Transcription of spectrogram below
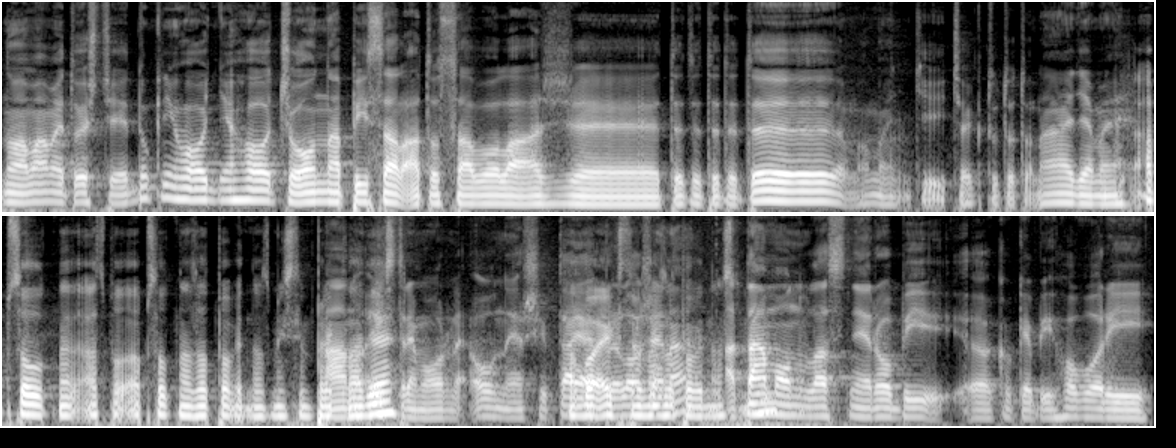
No a máme tu ešte jednu knihu od neho, čo on napísal a to sa volá, že... Momentíček, tuto to nájdeme. Absolutná, absolútna zodpovednosť, myslím, Áno, preklade. Extreme Owner- Ownership. Tá je preložená a tam mhm. on vlastne robí, ako keby hovorí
